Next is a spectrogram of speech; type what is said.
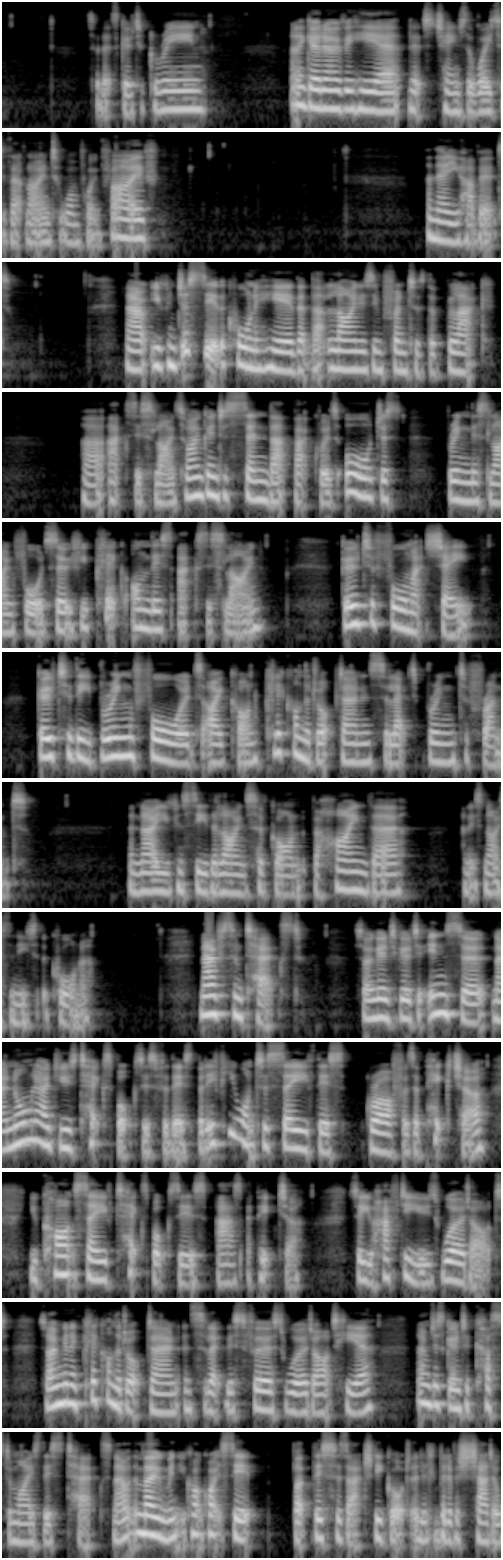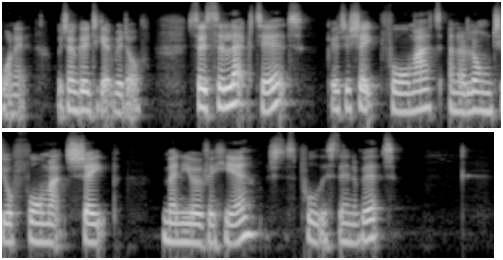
So let's go to green. And again over here, let's change the weight of that line to 1.5. And there you have it. Now you can just see at the corner here that that line is in front of the black uh, axis line. So I'm going to send that backwards or just bring this line forward. So if you click on this axis line, go to Format Shape, go to the Bring Forwards icon, click on the drop down and select Bring to Front and now you can see the lines have gone behind there and it's nice and neat at the corner. Now for some text. So I'm going to go to insert. Now normally I'd use text boxes for this, but if you want to save this graph as a picture, you can't save text boxes as a picture. So you have to use word art. So I'm going to click on the drop down and select this first word art here. I'm just going to customize this text. Now at the moment you can't quite see it but this has actually got a little bit of a shadow on it, which I'm going to get rid of. So select it, go to shape format and along to your format shape menu over here. Let's just pull this in a bit.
